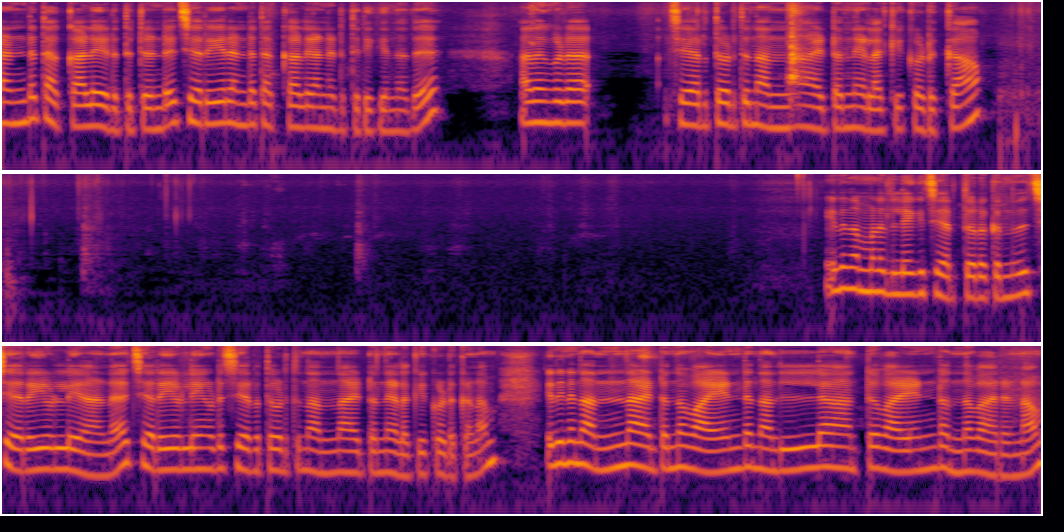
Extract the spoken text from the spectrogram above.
രണ്ട് തക്കാളി എടുത്തിട്ടുണ്ട്. ചെറിയ രണ്ട് തക്കാളിയാണ് എടുത്തിരിക്കുന്നത്. അതും കൂടെ ചേർത്ത് കൊടുത്ത് നന്നായിട്ടൊന്ന് ഇളക്കി കൊടുക്കാം. ഇനി നമ്മളിതിലേക്ക് ചേർത്ത് കൊടുക്കുന്നത് ചെറിയുള്ളിയാണ്. ചെറിയുള്ളിയും കൂടെ ചേർത്ത് കൊടുത്ത് നന്നായിട്ടൊന്ന് ഇളക്കി കൊടുക്കണം. ഇതിന് നന്നായിട്ടൊന്ന് വഴണ്ട് നല്ലതായിട്ട് വഴണ്ടൊന്ന് വരണം.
